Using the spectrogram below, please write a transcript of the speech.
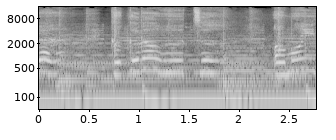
心打つ思い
